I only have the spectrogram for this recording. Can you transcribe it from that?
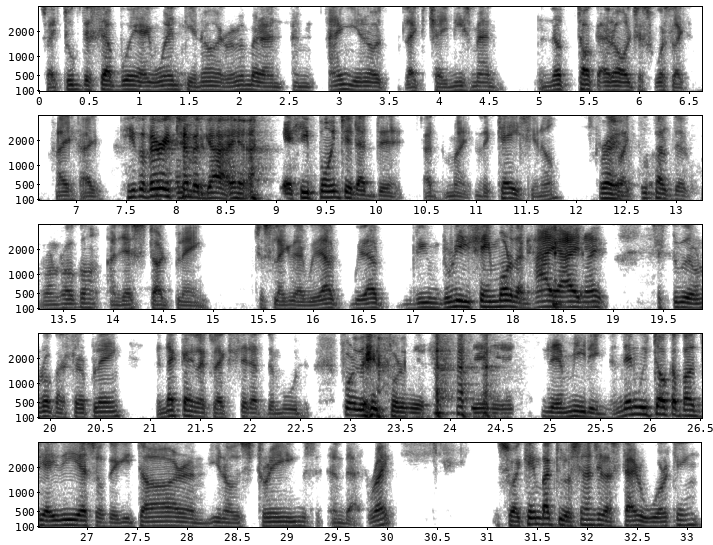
so I took the subway. I went, you know, I remember, and and Ang, you know, like Chinese man, not talk at all, just was like, hi, hi. He's a very timid guy. Yeah. Yeah, He pointed at the at my the case, you know. Right. So I took out the ronroco and just start playing, just like that, without without really saying more than hi hi. Right? Just do the ronroco and start playing, and that kind of like set up the mood for the for the, the the meeting. And then we talk about the ideas of the guitar and you know the strings and that, right? So I came back to Los Angeles, started working,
